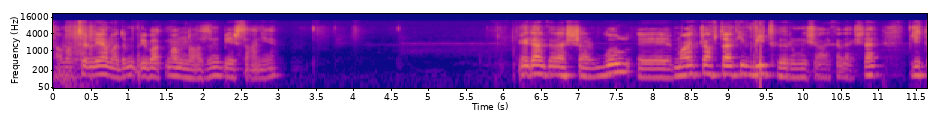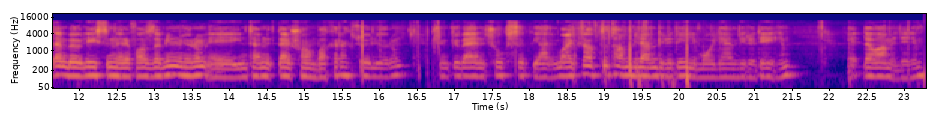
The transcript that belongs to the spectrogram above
tam hatırlayamadım. Bir bakmam lazım. Bir saniye. Evet arkadaşlar Bull e, Minecraft'taki Wither'mış arkadaşlar. Cidden böyle isimleri fazla bilmiyorum. E, internetten şu an bakarak söylüyorum. Çünkü ben çok sık yani Minecraft'ı tam bilen biri değilim. Oynayan biri değilim. Evet devam edelim.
